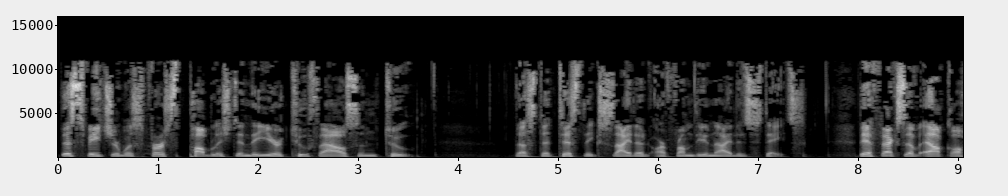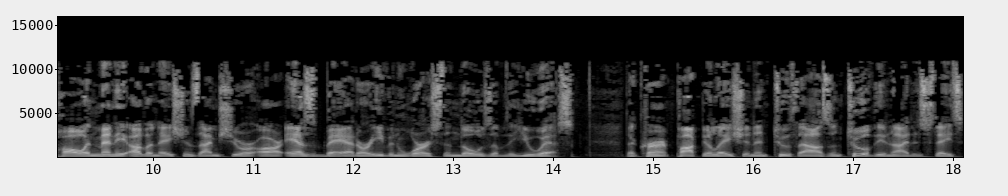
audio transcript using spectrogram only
This feature was first published in the year 2002. The statistics cited are from the United States. The effects of alcohol in many other nations, I'm sure, are as bad or even worse than those of the U.S. The current population in 2002 of the United States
